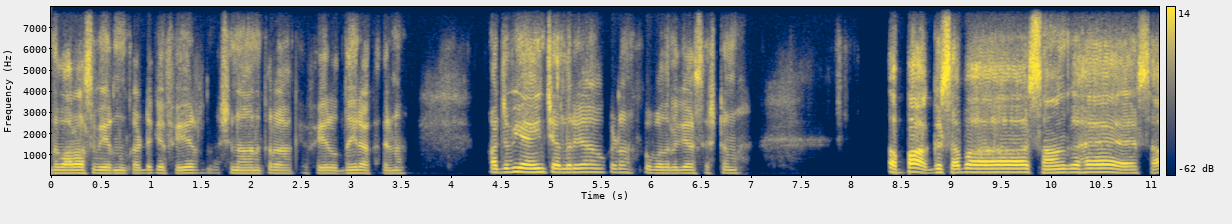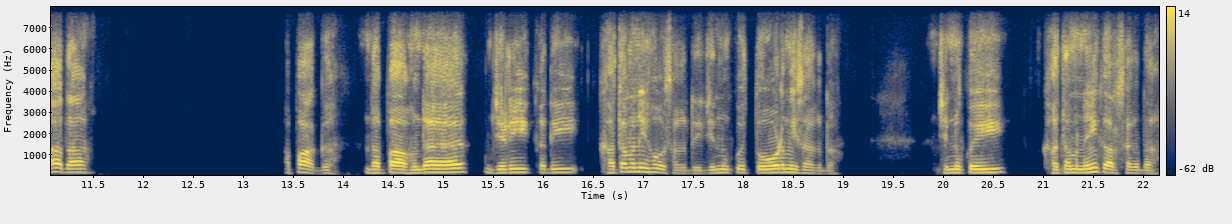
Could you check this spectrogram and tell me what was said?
ਦੁਬਾਰਾ ਸਵੇਰ ਨੂੰ ਕੱਢ ਕੇ ਫੇਰ ਇਸ਼ਨਾਨ ਕਰਾ ਕੇ ਫੇਰ ਉਦਾਂ ਹੀ ਰੱਖ ਦੇਣਾ। ਅੱਜ ਵੀ ਐਂ ਹੀ ਚੱਲ ਰਿਹਾ ਉਹ ਕਿਹੜਾ ਕੋ ਬਦਲ ਗਿਆ ਸਿਸਟਮ ਅਭਾਗ ਸਭਾ ਸੰਗ ਹੈ ਸਾਦਾ ਅਭਾਗ ਦਾ ਭਾਵ ਹੁੰਦਾ ਹੈ ਜਿਹੜੀ ਕਦੀ ਖਤਮ ਨਹੀਂ ਹੋ ਸਕਦੀ, ਜਿਹਨੂੰ ਕੋਈ ਤੋੜ ਨਹੀਂ ਸਕਦਾ, ਜਿਹਨੂੰ ਕੋਈ ਖਤਮ ਨਹੀਂ ਕਰ ਸਕਦਾ,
